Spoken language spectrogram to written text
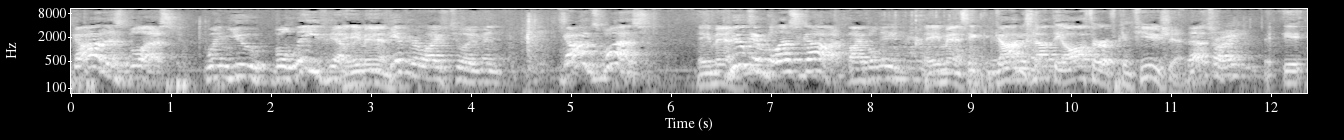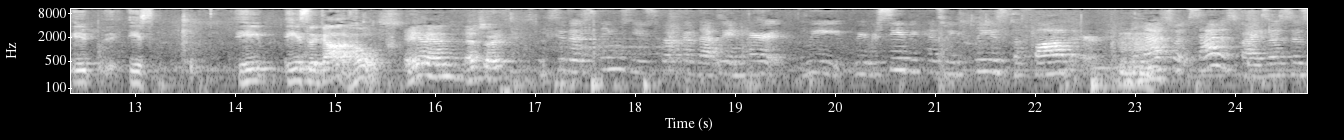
God is blessed when you believe Him and you give your life to Him, and God's blessed. Amen. You can bless God by believing. Amen. See, God is not the author of confusion. That's right. It, it, he's, he, he's the God of hope. Amen. That's right. You see, those things you spoke of that we inherit, we, we receive because we please the Father. And mm-hmm. that's what satisfies us, is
